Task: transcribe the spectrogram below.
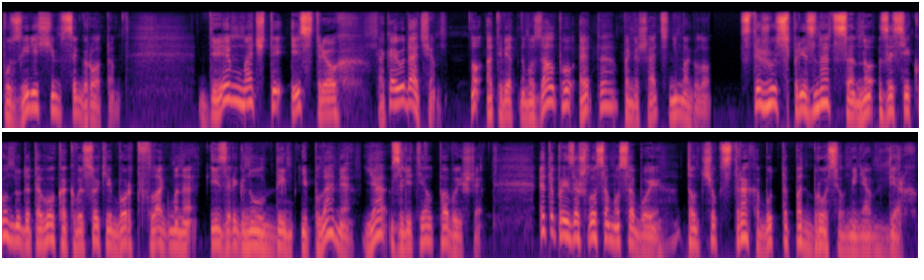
пузырящимся гротом. Две мачты из трех. Какая удача! Но ответному залпу это помешать не могло. Стыжусь признаться, но за секунду до того, как высокий борт флагмана изрыгнул дым и пламя, я взлетел повыше. Это произошло само собой. Толчок страха будто подбросил меня вверх.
